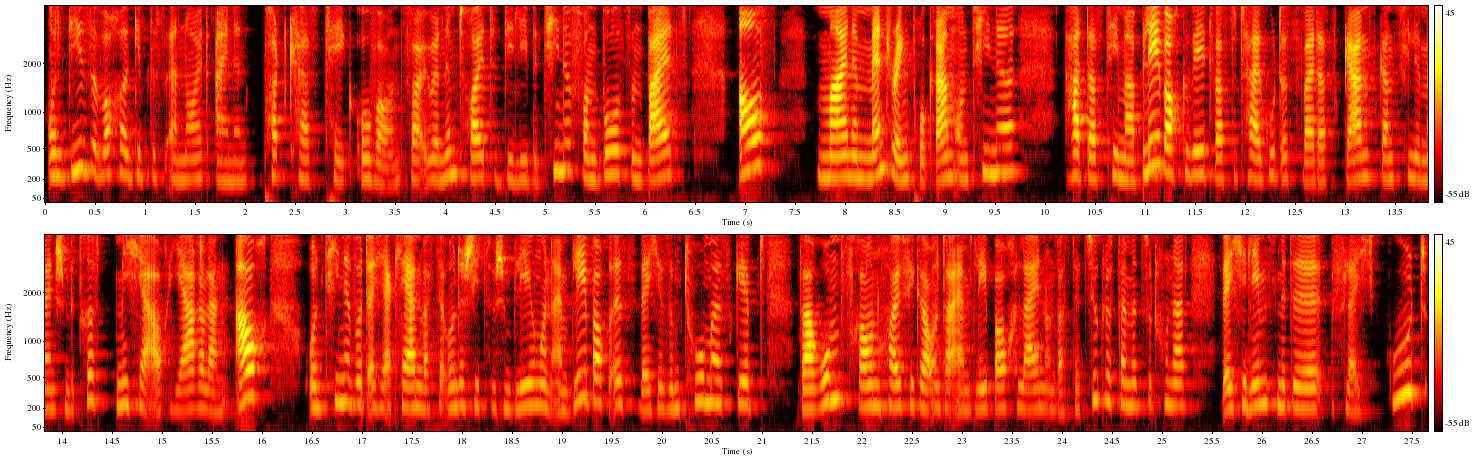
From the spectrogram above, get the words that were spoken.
Und diese Woche gibt es erneut einen Podcast Takeover. Und zwar übernimmt heute die liebe Tine von Bulls and Bites aus meinem Mentoring-Programm. Und Tine hat das Thema Blähbauch gewählt, was total gut ist, weil das ganz, ganz viele Menschen betrifft. Mich ja auch jahrelang auch. Und Tine wird euch erklären, was der Unterschied zwischen Blähung und einem Blähbauch ist, welche Symptome es gibt, warum Frauen häufiger unter einem Blähbauch leiden und was der Zyklus damit zu tun hat, welche Lebensmittel vielleicht gut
